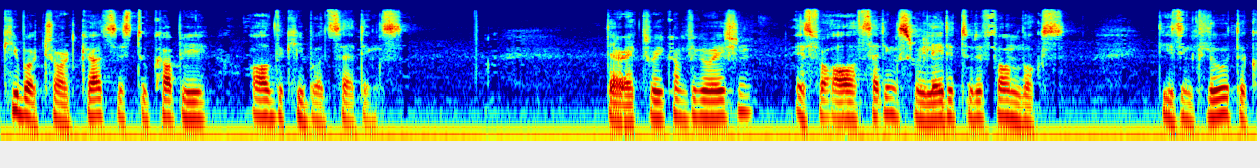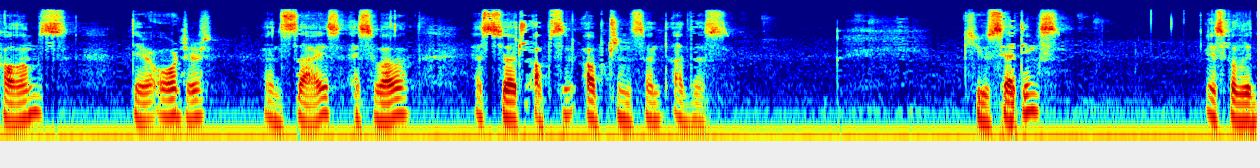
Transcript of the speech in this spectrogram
Keyboard shortcuts is to copy all the keyboard settings. Directory configuration is for all settings related to the phone books. These include the columns, their order and size, as well as search op options and others. Queue settings is for the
